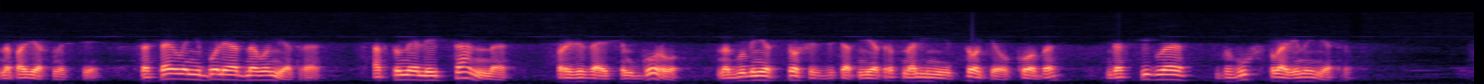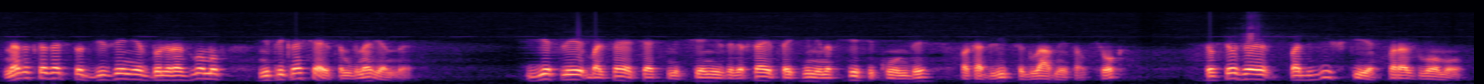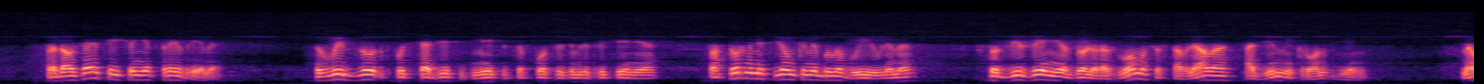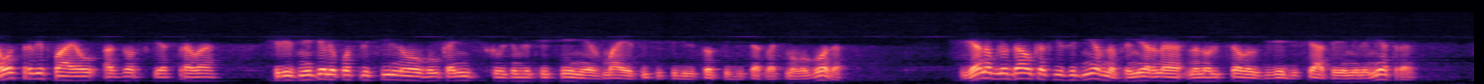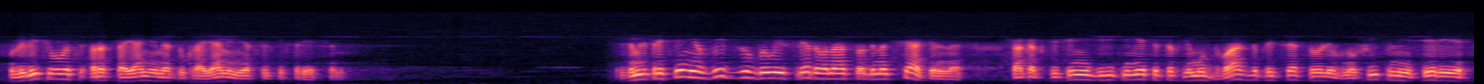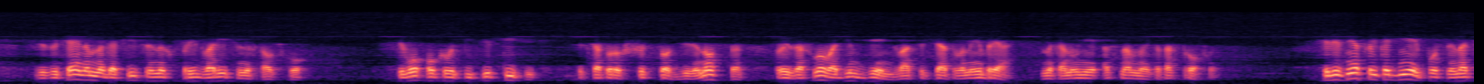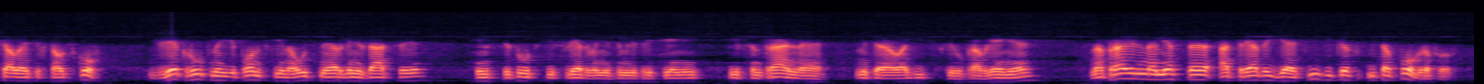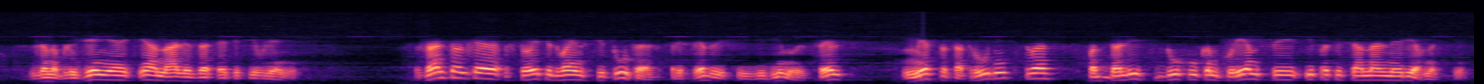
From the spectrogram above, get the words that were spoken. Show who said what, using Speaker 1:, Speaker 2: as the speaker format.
Speaker 1: на поверхности составила не более одного метра, а в туннеле Танна, прорезающем гору, на глубине 160 метров на линии Токио-Коба, достигла двух с половиной метров. Надо сказать, что движения вдоль разломов не прекращаются мгновенно. Если большая часть смещений завершается именно в те секунды, пока длится главный толчок, то все же подвижки по разлому продолжаются еще некоторое время. В Идзу спустя 10 месяцев после землетрясения повторными съемками было выявлено, что движение вдоль разлома составляло 1 микрон в день. На острове Файл, Азорские острова, через неделю после сильного вулканического землетрясения в мае 1958 года, я наблюдал, как ежедневно, примерно на 0,2 мм, увеличивалось расстояние между краями нескольких трещин. Землетрясение в Идзу было исследовано особенно тщательно, так как в течение девяти месяцев ему дважды предшествовали внушительные серии чрезвычайно многочисленных предварительных толчков. Всего около пяти тысяч, из которых 690 произошло в один день, 25 ноября, накануне основной катастрофы. Через несколько дней после начала этих толчков две крупные японские научные организации, Институт исследований землетрясений и Центральное метеорологическое управление, направили на место отряды геофизиков и топографов, для наблюдения и анализа этих явлений. Жаль только, что эти два института, преследующие единую цель, вместо сотрудничества поддались духу конкуренции и профессиональной ревности.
